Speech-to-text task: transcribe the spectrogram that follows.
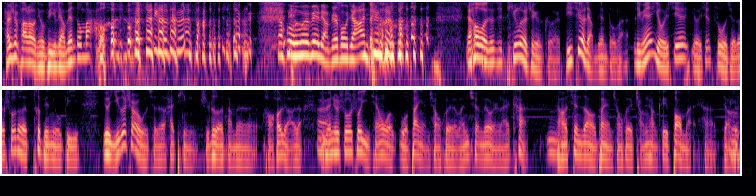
还是法老牛逼，两边都骂我。这个歌咋回事？那会不会被两边包夹？然后我就去听了这个歌，的确两遍都满，里面有一些有一些词，我觉得说的特别牛逼。有一个事儿，我觉得还挺值得咱们好好聊一聊。里面就说说以前我我办演唱会完全没有人来看，然后现在我办演唱会场场可以爆满，哈，讲的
